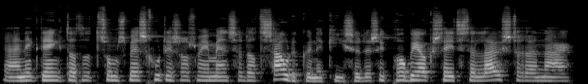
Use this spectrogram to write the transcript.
En ik denk dat het soms best goed is als meer mensen dat zouden kunnen kiezen. Dus ik probeer ook steeds te luisteren naar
